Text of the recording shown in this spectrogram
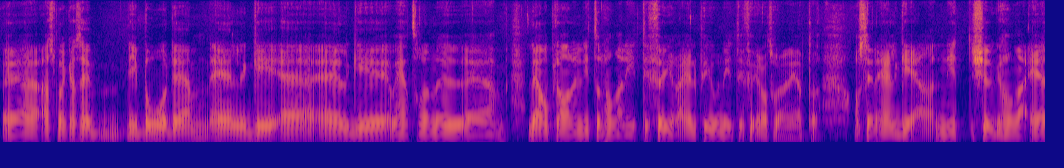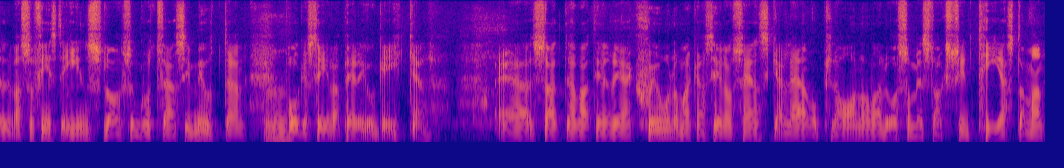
Eh, alltså man kan säga i både LG, eh, LG vad heter det nu, eh, läroplanen 1994, LPO 94 tror jag den heter, och sen Lgr 2011 så finns det inslag som går tvärs emot den mm. progressiva pedagogiken. Så att det har varit en reaktion och man kan se de svenska läroplanerna då som en slags syntes där man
